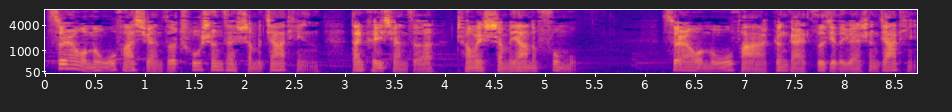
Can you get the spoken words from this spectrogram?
虽然我们无法选择出生在什么家庭，但可以选择成为什么样的父母。虽然我们无法更改自己的原生家庭，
